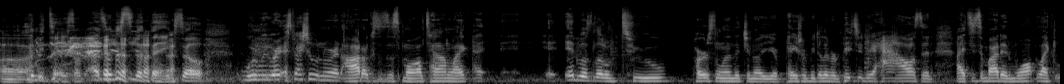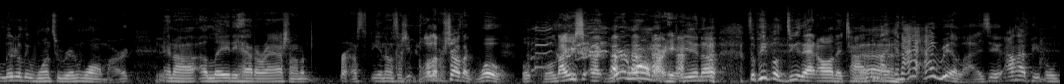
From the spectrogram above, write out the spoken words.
Uh, Let me tell you something. So this is the thing. So when we were, especially when we were in Otto, because it's a small town, like I, it, it was a little too personal in that you know your patient would be delivering pizza to your house, and I'd see somebody in Walmart. Like literally, once we were in Walmart, and uh, a lady had a rash on her breast, you know, so she pulled up her shirt. I was like, "Whoa, well, well now you should, like we're in Walmart here," you know. So people do that all the time, and, like, and I, I realize I'll have people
